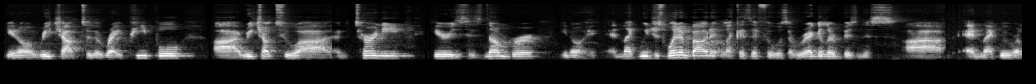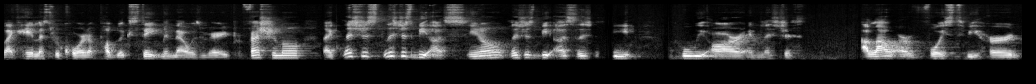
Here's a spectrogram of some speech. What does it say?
you know, reach out to the right people, uh, reach out to uh, an attorney. Here is his number you know, and like we just went about it like as if it was a regular business. Uh, and like we were like, hey, let's record a public statement that was very professional. Like let's just let's just be us, you know, let's just be us. Let's just be who we are, and let's just allow our voice to be heard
